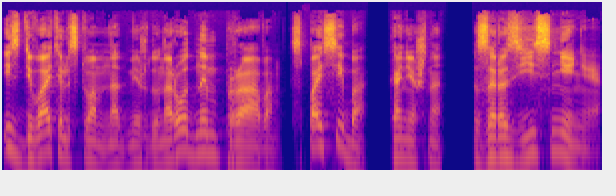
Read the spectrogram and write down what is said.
издевательством над международным правом. Спасибо, конечно, за разъяснение.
